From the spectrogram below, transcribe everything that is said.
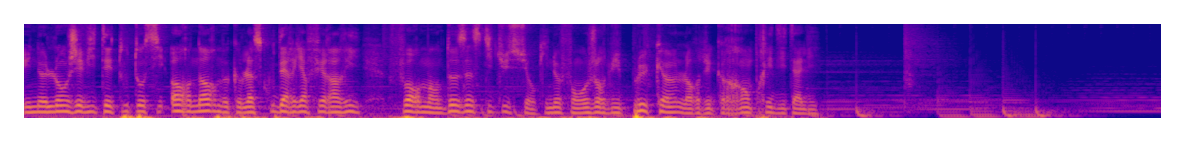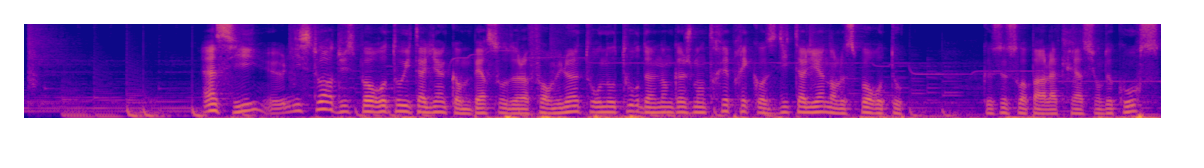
une longévité tout aussi hors norme que la Scuderia Ferrari, formant deux institutions qui ne font aujourd'hui plus qu'un lors du Grand Prix d'Italie. Ainsi, euh, l'histoire du sport auto italien comme berceau de la Formule 1 tourne autour d'un engagement très précoce d'Italiens dans le sport auto, que ce soit par la création de courses,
